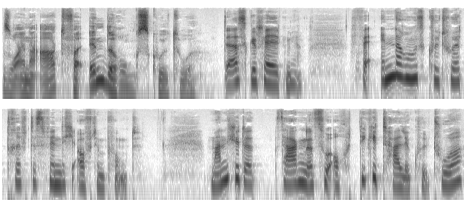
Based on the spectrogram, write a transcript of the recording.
so eine Art Veränderungskultur. Das gefällt mir. Veränderungskultur trifft es, finde ich, auf den Punkt. Manche da sagen dazu auch digitale Kultur,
